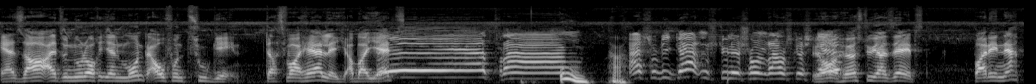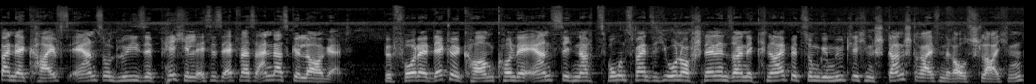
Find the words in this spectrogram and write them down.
Er sah also nur noch ihren Mund auf und zugehen. Das war herrlich, aber jetzt. Bertram! Uh, ha. Hast du die Gartenstühle schon rausgestellt? Ja, hörst du ja selbst. Bei den Nachbarn der Keifs, Ernst und Luise Pichel, ist es etwas anders gelagert. Bevor der Deckel kam, konnte Ernst sich nach 22 Uhr noch schnell in seine Kneipe zum gemütlichen Standstreifen rausschleichen.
